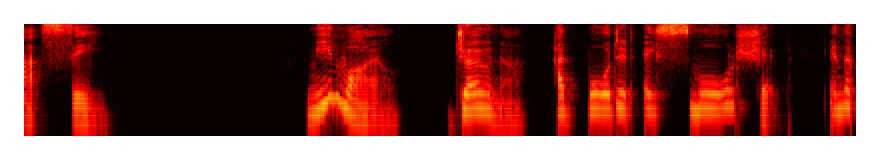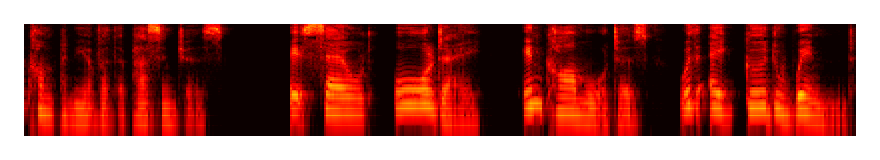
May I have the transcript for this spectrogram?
at sea. Meanwhile, Jonah had boarded a small ship in the company of other passengers. It sailed all day in calm waters with a good wind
